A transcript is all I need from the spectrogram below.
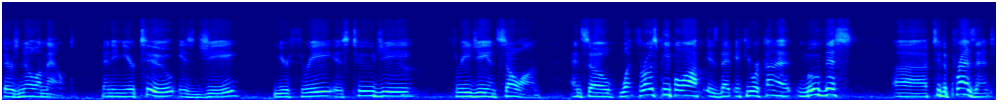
there's no amount. Then in year two is g, year three is 2g, 3g, and so on. And so what throws people off is that if you were kind of move this uh, to the present,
